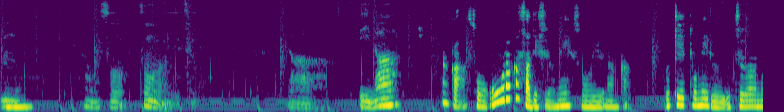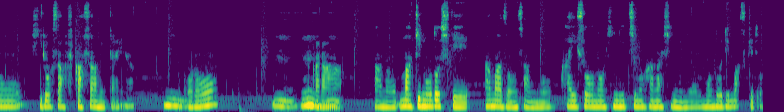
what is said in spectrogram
ううん、ん。そうそう、そうなんですよ。いやーいいな。なんか、そう、おおらかさですよね。そういう、なんか、受け止める器の広さ、深さみたいなうんところ。うん、だから、あの、巻き戻して、アマゾンさんの配送の日にちの話にも戻りますけど、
